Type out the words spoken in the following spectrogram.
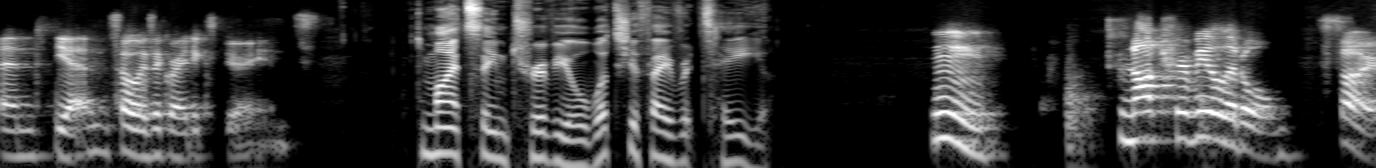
And yeah, it's always a great experience. It might seem trivial. What's your favorite tea? Hmm, not trivial at all. So,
